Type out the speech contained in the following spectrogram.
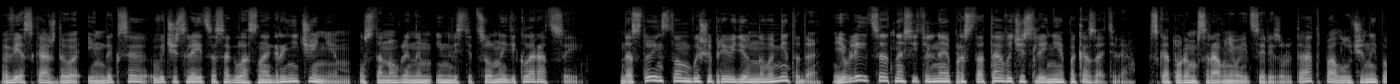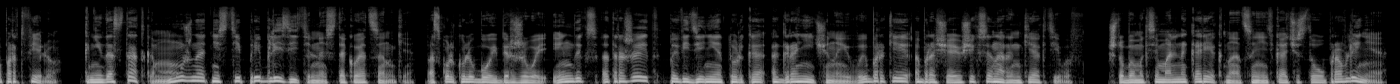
Вес каждого индекса вычисляется согласно ограничениям, установленным инвестиционной декларацией. Достоинством выше приведенного метода является относительная простота вычисления показателя, с которым сравнивается результат, полученный по портфелю. К недостаткам можно отнести приблизительность такой оценки, поскольку любой биржевой индекс отражает поведение только ограниченной выборки обращающихся на рынке активов. Чтобы максимально корректно оценить качество управления,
